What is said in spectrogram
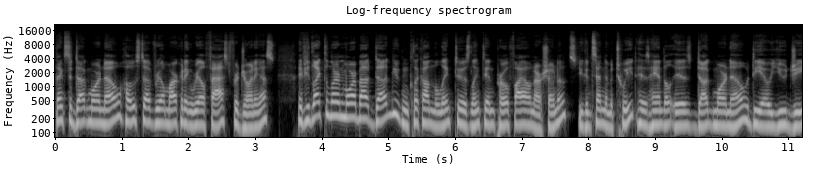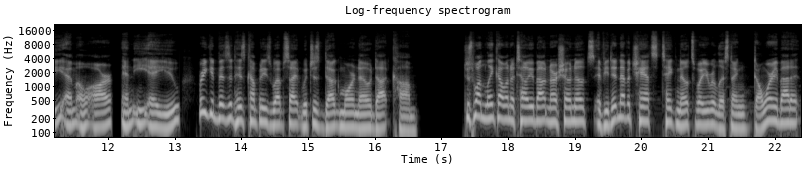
Thanks to Doug Morneau, host of Real Marketing Real Fast, for joining us. If you'd like to learn more about Doug, you can click on the link to his LinkedIn profile in our show notes. You can send him a tweet. His handle is Doug Morneau, D O U G M O R N E A U, or you could visit his company's website, which is dougmorneau.com. Just one link I want to tell you about in our show notes. If you didn't have a chance to take notes while you were listening, don't worry about it.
